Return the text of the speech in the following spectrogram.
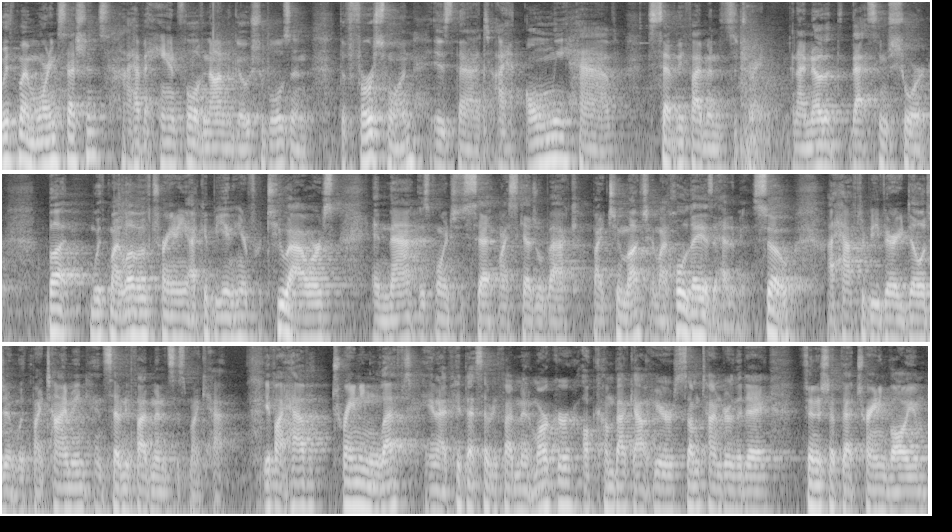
With my morning sessions, I have a handful of non-negotiables and the first one is that I only have 75 minutes to train. And I know that that seems short, but with my love of training, I could be in here for two hours and that is going to set my schedule back by too much and my whole day is ahead of me. So I have to be very diligent with my timing and 75 minutes is my cap. If I have training left and I've hit that 75 minute marker, I'll come back out here sometime during the day, finish up that training volume.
